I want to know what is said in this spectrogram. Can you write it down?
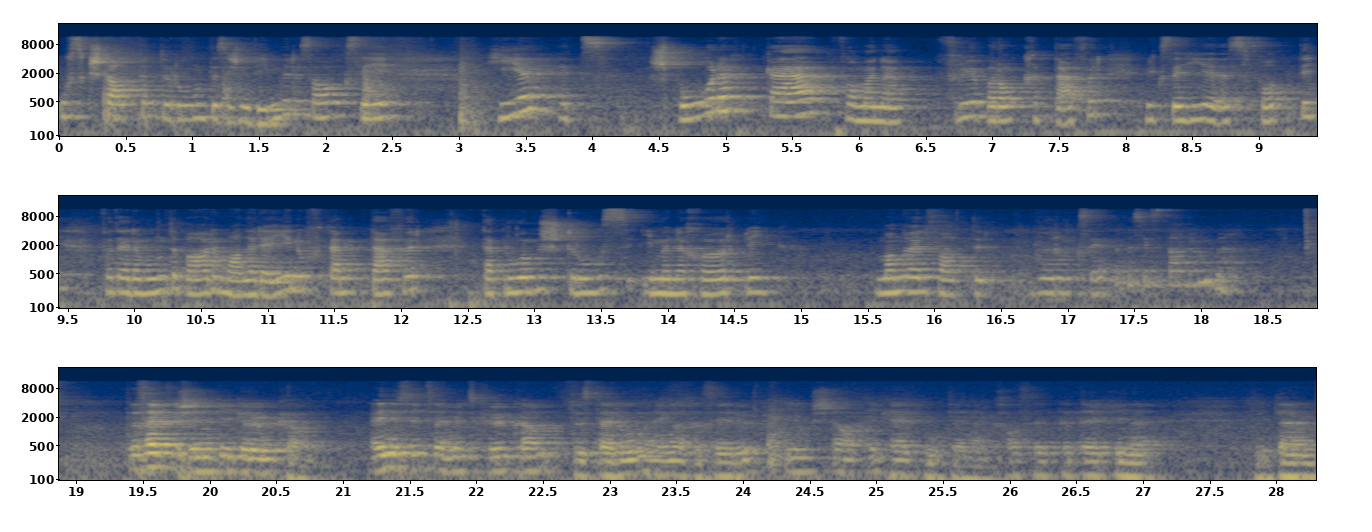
ausgestatteter Raum, das war nicht immer so. Gewesen. Hier hat es Spuren gegeben von einem frühen barocken Täfer. Wir sehen hier ein Foto von dieser wunderbaren Malereien auf dem Täfer, der Blumenstrauß in einem Körbchen. Manuel Vater, warum sieht man das jetzt da nicht mehr? Das hat verschiedene Gründe gehabt. Einerseits haben wir das Gefühl gehabt, dass der Raum eigentlich eine sehr üppige Ausstattung hat, mit diesen Kassettendecken, mit dem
